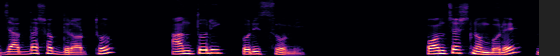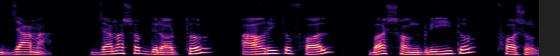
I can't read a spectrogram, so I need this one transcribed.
জাদ্দা শব্দের অর্থ আন্তরিক পরিশ্রমী। পঞ্চাশ নম্বরে জানা। জানা শব্দের অর্থ আহরিত ফল বা সংগৃহীত ফসল।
